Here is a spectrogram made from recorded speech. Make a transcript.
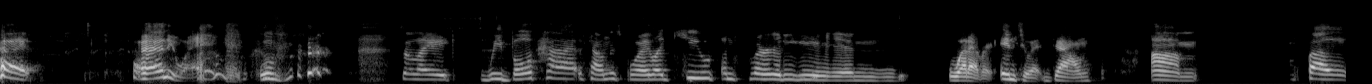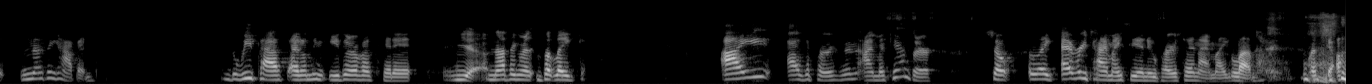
but anyway, so like we both had found this boy like cute and flirty and whatever into it down, um, but nothing happened. The week passed. I don't think either of us hit it. Yeah. Nothing, but like I, as a person, I'm a cancer. So like every time I see a new person, I'm like, love, let's go.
